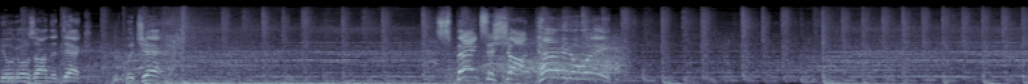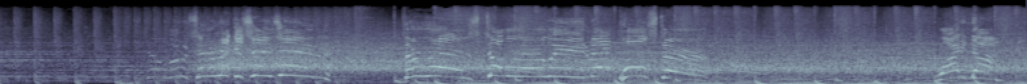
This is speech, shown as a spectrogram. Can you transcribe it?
Gil goes on the deck. Lletget. Spanks a shot, parried away. Still loose and it ricochets in. The Revs double their lead. Matt Polster. Why not?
